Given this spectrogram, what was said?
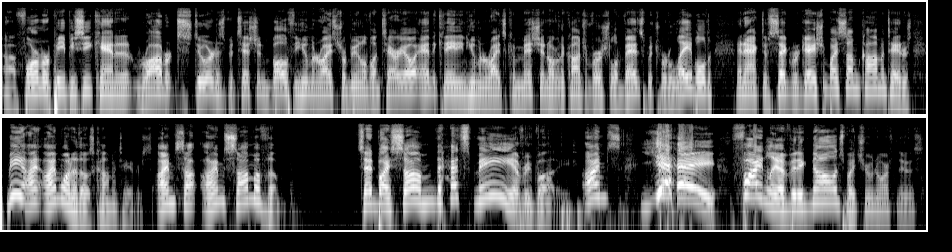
Uh, former PPC candidate Robert Stewart has petitioned both the Human Rights Tribunal of Ontario and the Canadian Human Rights Commission over the controversial events, which were labeled an act of segregation by some commentators. Me, I, am one of those commentators. I'm so, I'm some of them. Said by some, that's me. Everybody, I'm yay! Finally, I've been acknowledged by True North News.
